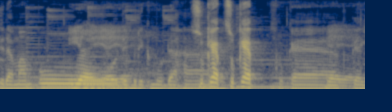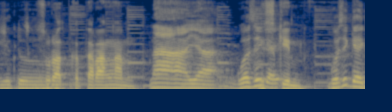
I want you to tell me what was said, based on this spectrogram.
tidak mampu, Iya, iya, iya. diberi kemudahan. Suket, suket, Suket, Iya, iya, kayak gitu. surat keterangan Nah, ya, gue sih kayak gue sih kayak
